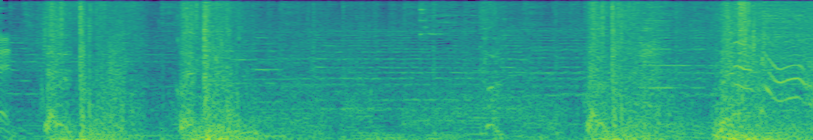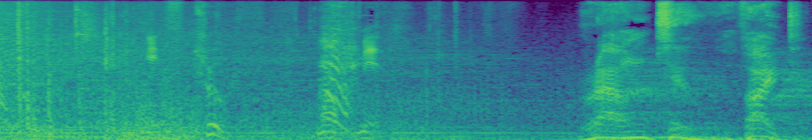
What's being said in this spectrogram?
event. It's truth, not myth. Round two, fight!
